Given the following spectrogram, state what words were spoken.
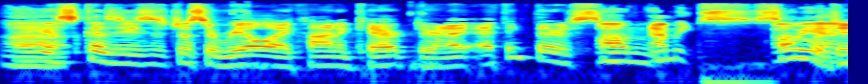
I Uh, guess because he's just a real iconic character, and I, I think there's some, I mean- some oh, yeah, no,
